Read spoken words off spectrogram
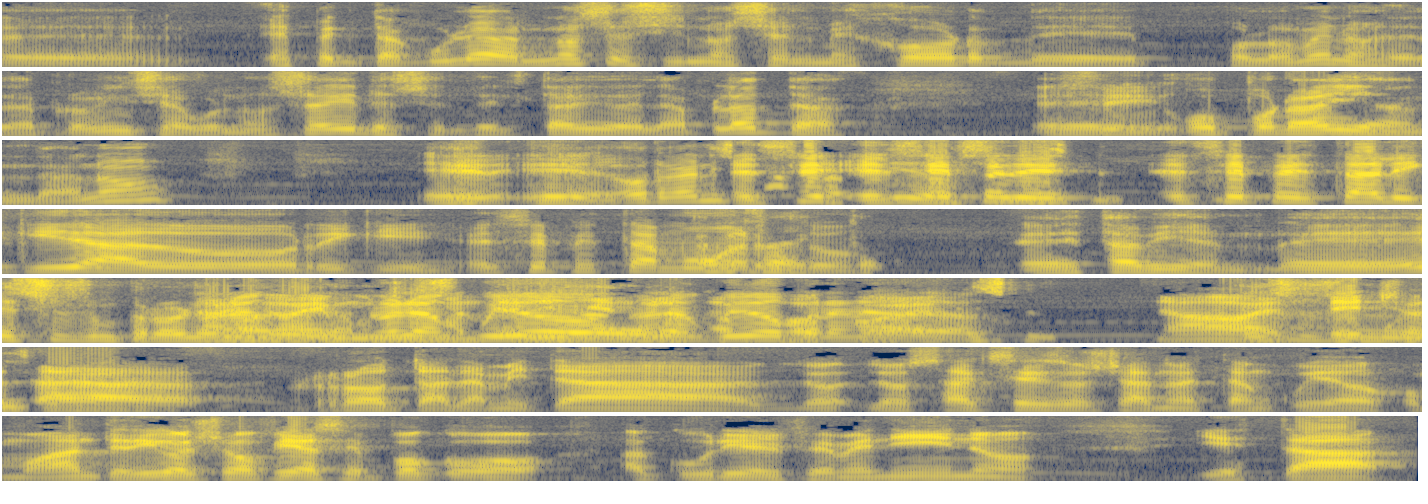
eh, espectacular, no sé si no es el mejor de, por lo menos de la provincia de Buenos Aires, el del Estadio de la Plata, sí. o por ahí anda, ¿no? Este, el, el, el, césped, el, césped, está liquidado, Ricky. El césped está muerto. Perfecto. Eh, está bien. Eh, eso es un problema. No, no, no, lo han cuidado, no lo han cuidado para nada. Eso, no, el techo está roto a la mitad, los accesos ya no están cuidados como antes. Digo, yo fui hace poco a cubrir el femenino y está,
